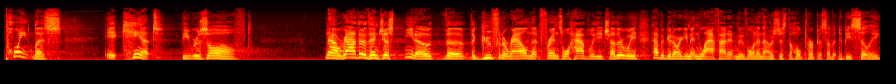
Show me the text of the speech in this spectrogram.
pointless, it can't be resolved. Now, rather than just, you know, the, the goofing around that friends will have with each other, we have a good argument and laugh at it and move on, and that was just the whole purpose of it, to be silly.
